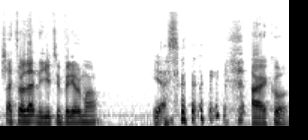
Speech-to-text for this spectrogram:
Should I throw that in the YouTube video tomorrow? Yes. All right, cool.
